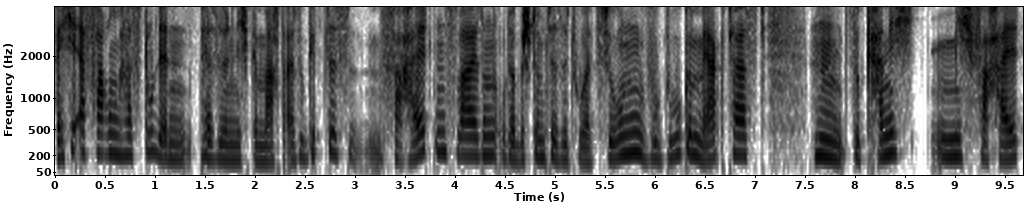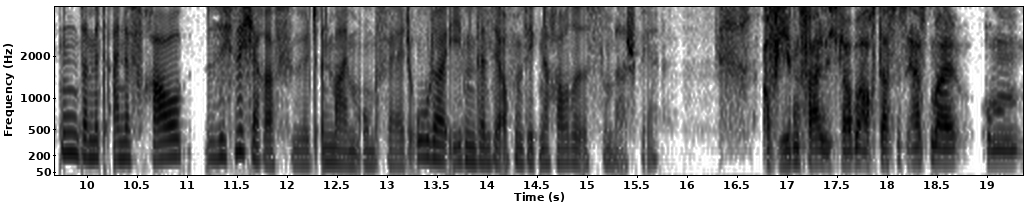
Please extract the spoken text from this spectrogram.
Welche Erfahrungen hast du denn persönlich gemacht? Also gibt es Verhaltensweisen oder bestimmte Situationen, wo du gemerkt hast, hm, so kann ich mich verhalten, damit eine Frau sich sicherer fühlt in meinem Umfeld oder eben, wenn sie auf dem Weg nach Hause ist zum Beispiel. Auf jeden Fall. Ich glaube, auch das ist erstmal, um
